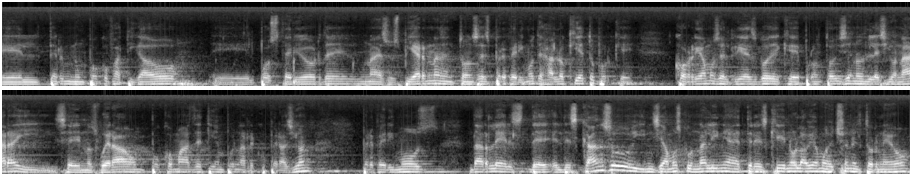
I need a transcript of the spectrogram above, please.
él terminó un poco fatigado eh, el posterior de una de sus piernas, entonces preferimos dejarlo quieto porque corríamos el riesgo de que de pronto hoy se nos lesionara y se nos fuera un poco más de tiempo en la recuperación. Preferimos darle el, descanso, iniciamos con una línea de tres que no lo habíamos hecho en el torneo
